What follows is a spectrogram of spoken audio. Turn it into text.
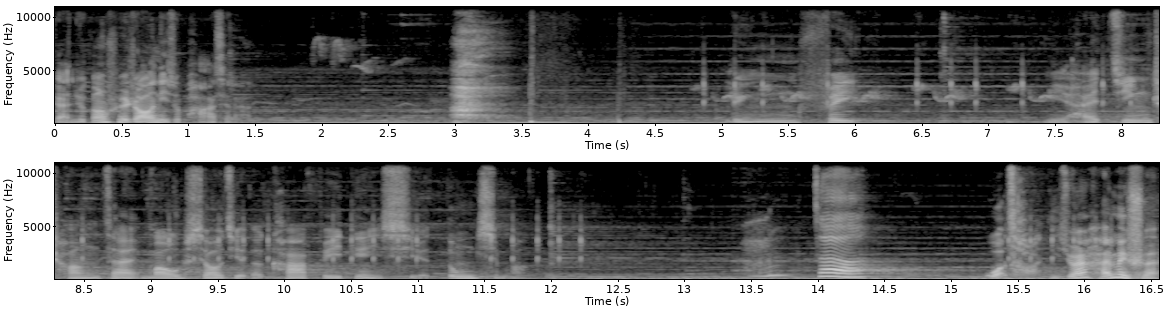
感觉刚睡着你就爬起来了。林飞，你还经常在猫小姐的咖啡店写东西吗？在啊。我操，你居然还没睡！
